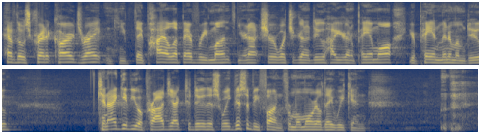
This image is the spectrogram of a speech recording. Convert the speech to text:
have those credit cards, right? And you, they pile up every month, and you're not sure what you're going to do, how you're going to pay them all. You're paying minimum due. Can I give you a project to do this week? This would be fun for Memorial Day weekend.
